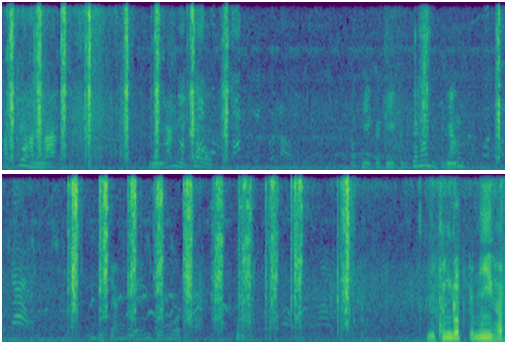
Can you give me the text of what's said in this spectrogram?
พักผู้หันละในงานหมดเจ้าเอาทีกะทีถึงจะนั่นจะเป็นหยังไม่แข็งเลยไม่แข็งหมดอยู่เทึงรถก็มีครับ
